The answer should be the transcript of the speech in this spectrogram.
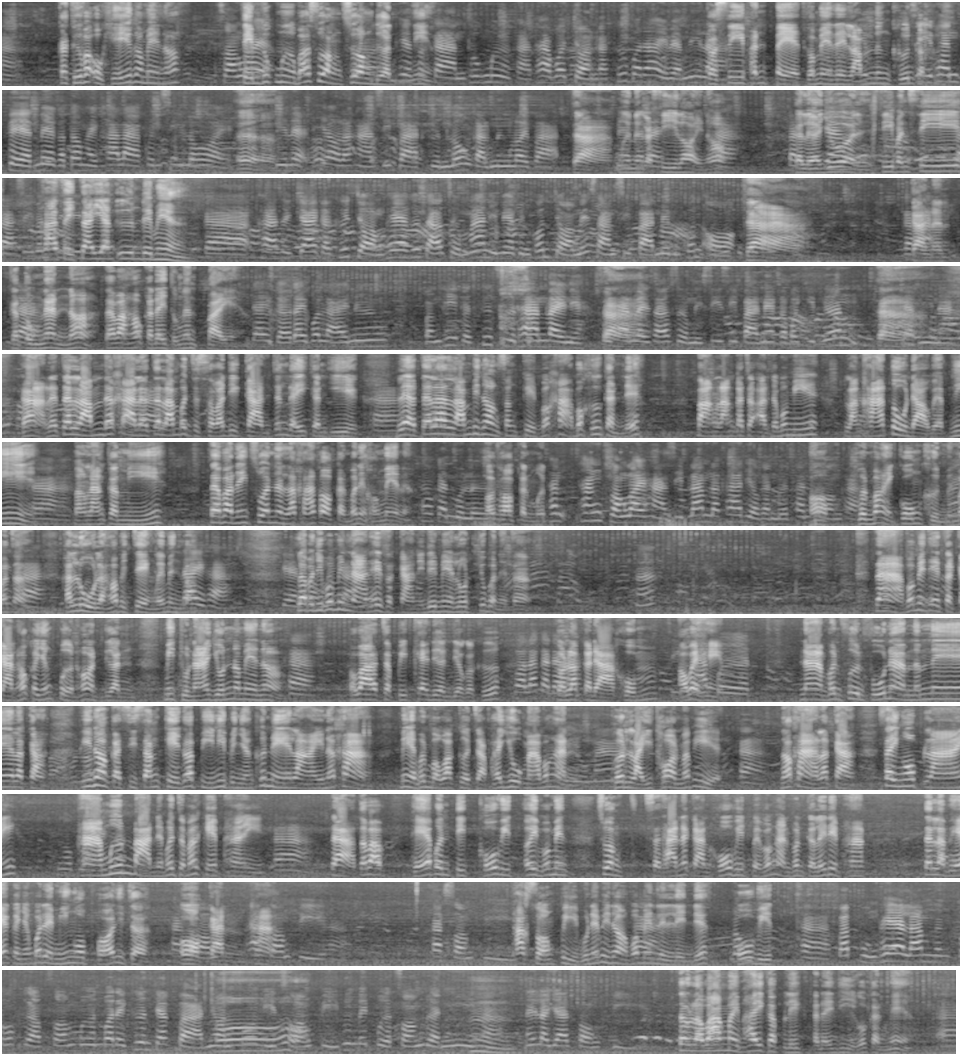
ก็ถือว่าโอเคอยู่เนาะแม่เนาะ สองร้อย เต็มทุกมือบ่ช่วงช่วงเดือนเทศนี่กาลทุกมื้อค่ะ ถ้าว่าจองก็คือบ่ได้แบบนี้ล่ะก็4,800ก็แม่ได้ล้ำหนึงคืนก็4,800แม่ก็ต้องให้ค่าลากเพิ่น400เออนี่แหละเที่ยวละ50บาทขึ้นลงกัน100บาทจ้ามือหนึงก็400เนาะค่ะก็เหลืออยู่ค่ะ4,400 4,400 ค่าใส่ใจายอย่างอื่นได้แม่กาค่าใช้จ่ายก็คือจองแพร่คือสาวเสริมมานี่แม่เป็นคนจองได้30 บาทแม่เป็นคนออกจ้าค่ะ การนั้นก็ตรงนั้นเนาะแต่ว่าเขาก็ได้ตรงนั้นไป ได้ก็ได้บ่หลายนึงบางที่ก็คือซื้อทานไว้เนี่ยซื้จ้าอทานไว้สาวเสริมนี่40บาทแม่ก็บ่คิดเงินจ้าแบบนี้นะค่ะแล้วแต่ล้ำนะค่ะแล้วแต่ล้ำมันจะสวัสดิการจังใดกันอีกค่ะแล้วแต่ละล้ำพี่น้องสังเกตว่าค่ะบ่คือกันเด้บางหลังก็จะอาจจะบ่มีหลังคาโตดาวแบบนี้ค่ะบางหลังก็มี แต่ว่าในส่วนนั้นราคาเทอกันบ่เนี่ยของแม่น่ะเท่ากันหมดเลยเอาเทอกันหมดทั้งทั้ง250ล้านราคาเดียวกันหมดพันอ๋อสองค่ะเพิ่นบ่ให้โกงขึ้นแม่นบ่จ้ะไม่ค่ะคันรู้แล้วเขาไปแจ้งเลยแม่นบ่ได้ค่ะกแล้ววันนี้เพิ่นเป็นนาเทศกาลนี่ได้แม่ลดอยู่บ่เนี่ยจ้ะฮะจ้าบ่แม่นเทศกาลเขาก็ยังเปิดฮอดเดือน มิถุนายนเนาะแม่เนาะค่ะเพราะว่าจะปิดแค่เดือนเดียวก็คือกรกฎากรกฎาคมสิงเอาไว้หให้เปิด น้ำเพิ่นฟื้นฟูน้ำน้ำแน่ละกะ พี่น้องก็สิสังเกตว่าปีนี้เป็นหยังขึ้นเนหลายนะคะแม่เพิ่นบอกว่าเกิดจากพายุมาบ่หันเพิ่นไหลทอนมาพี่ค่ะเนาะค่ะละกะใส่งบหลายงบหาหมื่นบาทเนี่ยเพิ่นจะมาเก็บให้ ค่ะ จ้าแต่ว่าแผลเพิ่นติดโควิด เอ้ยบ่แม่นช่วงสถานการณ์โควิด ไปว่างันเพิ่นก็เลยได้พัก แต่ละแผลก็ยังบ่ได้มีงบพอที่จะออกกันภาค่ะคสองปีค่ะภาคสองปี พักสองปีพวกนี้พี่น้องบ่แม่นเล่นๆเด้โควิด ค่ะ ปรับปรุงแพร่ล้ำหนึ่งโตะเกือบสองหมื่นบ่ได้ขึ้นจากบาทย้อนอ๋อโควิดสองปีเพิ่งได้เปิดสองเดือนนี้ค่ะ อืม ในระยะสองปีแต่ระหว่างไม้ไผ่กับเหล็กอะไรดีกว่ากันแม่อ่า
